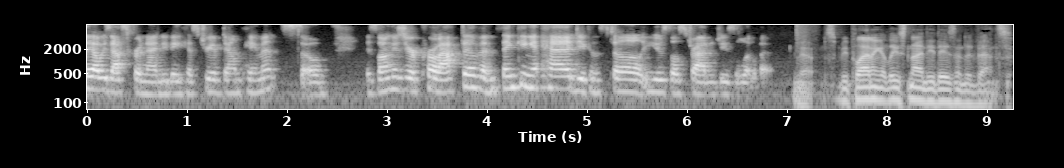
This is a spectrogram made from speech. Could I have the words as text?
they always ask for a 90 day history of down payments. So, as long as you're proactive and thinking ahead, you can still use those strategies a little bit. Yeah. So be planning at least 90 days in advance.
